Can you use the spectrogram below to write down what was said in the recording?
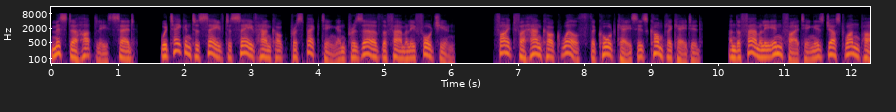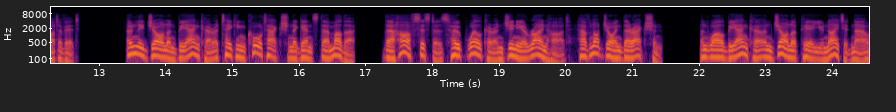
Mr. Hutley said, were taken to save to save Hancock prospecting and preserve the family fortune. Fight for Hancock wealth The court case is complicated, and the family infighting is just one part of it. Only John and Bianca are taking court action against their mother. Their half sisters Hope Welker and Ginia Rinehart have not joined their action. And while Bianca and John appear united now,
